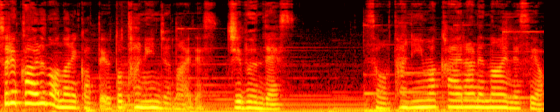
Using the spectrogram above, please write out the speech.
それ変えるのは何かっていうと他人じゃないです。自分です。そう他人は変えられないんですよ。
